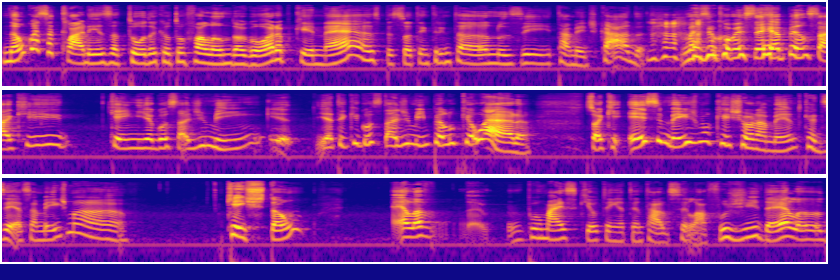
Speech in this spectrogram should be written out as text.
não com essa clareza toda que eu tô falando agora, porque, né, as pessoas têm 30 anos e tá medicada. mas eu comecei a pensar que quem ia gostar de mim ia, ia ter que gostar de mim pelo que eu era. Só que esse mesmo questionamento, quer dizer, essa mesma questão, ela por mais que eu tenha tentado, sei lá, fugir dela,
